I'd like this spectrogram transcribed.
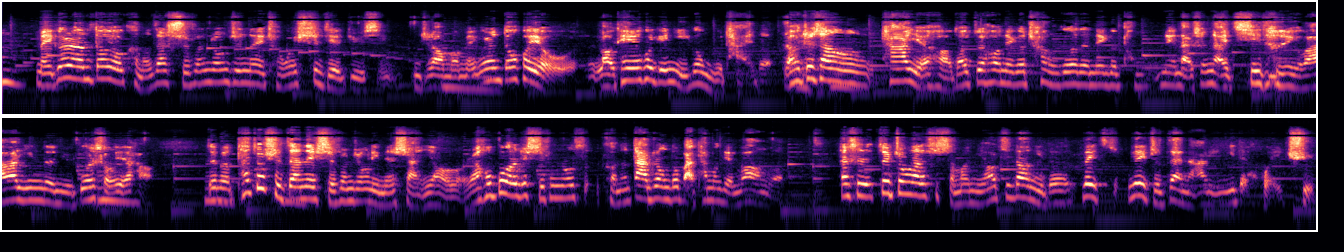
嗯，每个人都有可能在十分钟之内成为世界巨星，你知道吗？每个人都会有，老天爷会给你一个舞台的。然后就像他也好，到最后那个唱歌的那个童，那奶声奶气的那个娃娃音的女歌手也好，对吧？他就是在那十分钟里面闪耀了。然后过了这十分钟，可能大众都把他们给忘了。但是最重要的是什么？你要知道你的位置位置在哪里，你得回去。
